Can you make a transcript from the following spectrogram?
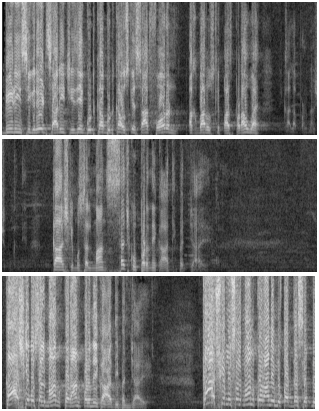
बीड़ी, सिगरेट, सारी चीज़ें, गुटखा, बुटखा, उसके साथ फ़ौरन अखबार उसके पास पड़ा हुआ है, निकाला, पढ़ना शुरू कर दिया। काश के मुसलमान सच को पढ़ने का आदि बन जाए। काश के मुसलमान कुरान पढ़ने का आदि बन जाए। काश के मुसलमान कुरान मुकद्दस से अपने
